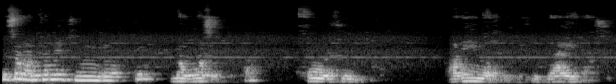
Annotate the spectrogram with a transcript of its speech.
で、その虚熱によって、のぼせとか、興奮とか、あるいはイライラする。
